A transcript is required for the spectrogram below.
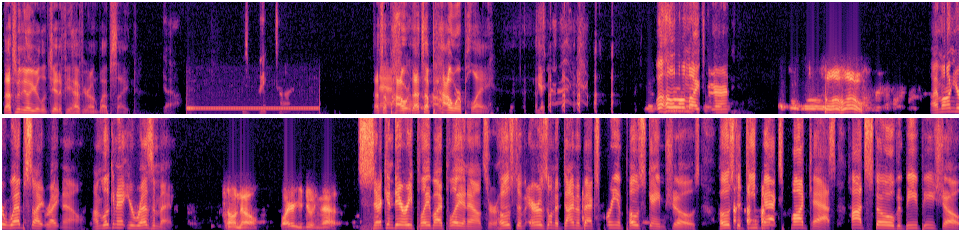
That's when you know you're legit if you have your own website. Yeah. He's big time. That's a power. That's a power play. Well, hello, Mike Ferrin. Hello, hello. I'm on your website right now. I'm looking at your resume. Oh no. Why are you doing that? Secondary play-by-play announcer, host of Arizona Diamondbacks pre and post game shows, host of D-backs podcast, Hot Stove and BP show,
